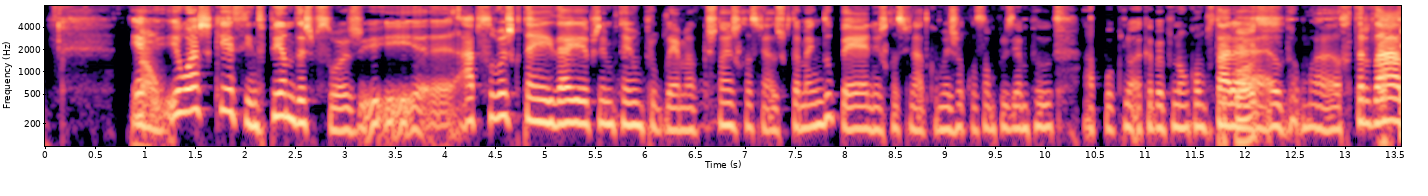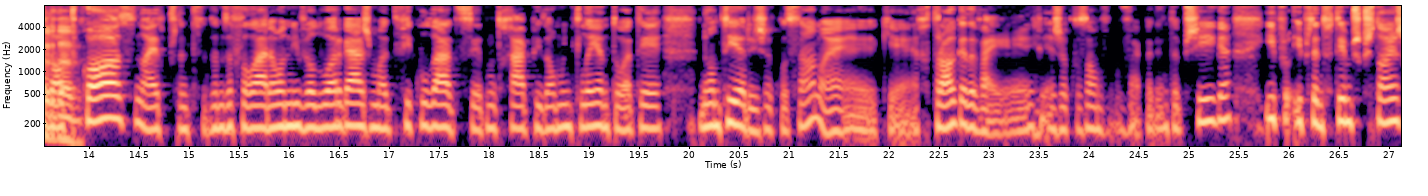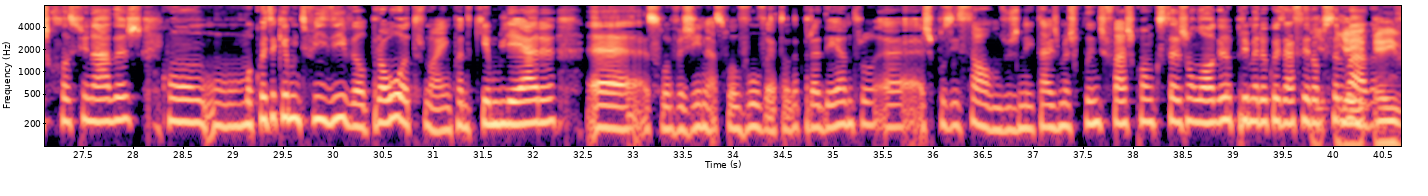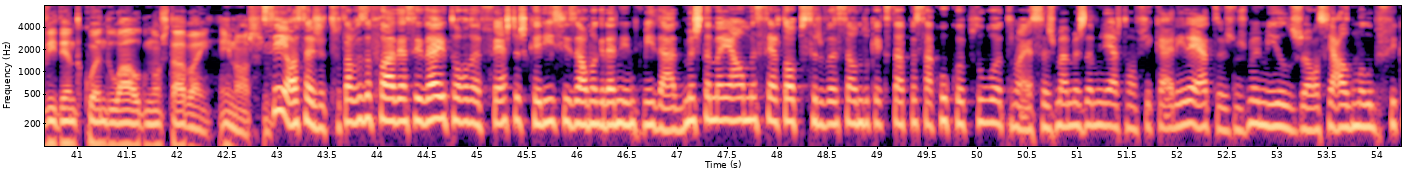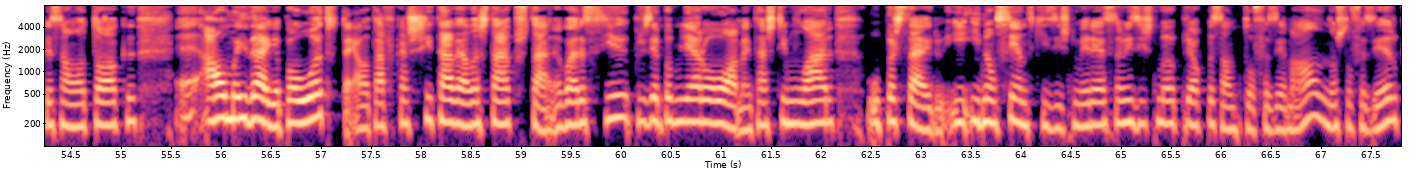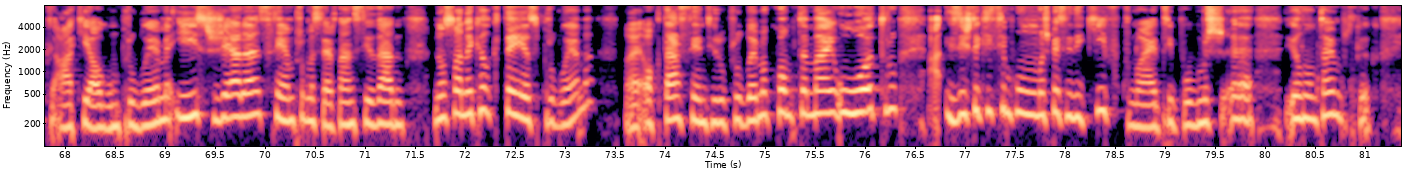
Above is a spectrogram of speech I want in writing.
É, eu acho que é assim, depende das pessoas. E- e- e, há pessoas que têm a ideia, por exemplo, que têm um problema, questões relacionadas com o tamanho do pênis, relacionado com uma ejaculação, por exemplo, há pouco não- acabei por não completar a- uma retardada Ou ou, precoce, não é? Portanto, estamos a falar ao nível do orgasmo, a dificuldade de ser muito rápido ou muito lento, ou até não ter ejaculação, não é? Que é retrógrada, vai, a ejaculação vai para dentro da bexiga, e, e portanto temos questões relacionadas com uma coisa que é muito visível para o outro, não é? Enquanto que a mulher, eh, a sua vagina, a sua vulva é toda para dentro, eh, a exposição dos genitais masculinos faz com que sejam logo a primeira coisa a ser observada. E é, é evidente quando algo não está bem em nós. Sim, ou seja, tu estavas a falar dessa ideia, então na festas, carícias, há uma grande intimidade, mas também há uma certa observação do que é que está a passar com o corpo do outro, não é? Se as mamas da mulher estão a ficar eretas nos mamilos, ou se há alguma lubrificação ao toque, eh, há uma ideia para o outro, ela está a ficar excitada, ela está a gostar. Agora, se, por exemplo, a mulher ou o homem está a estimular o parceiro e, e não sente que existe uma ereção, existe uma preocupação de estou a fazer mal, não estou a fazer, há aqui algum problema, e isso gera sempre uma certa ansiedade, não só naquele que tem esse problema, não é? ou que está a sentir o problema, como também o outro. Ah, existe aqui sempre uma espécie de equívoco, não é? Tipo, mas ah, ele não tem.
